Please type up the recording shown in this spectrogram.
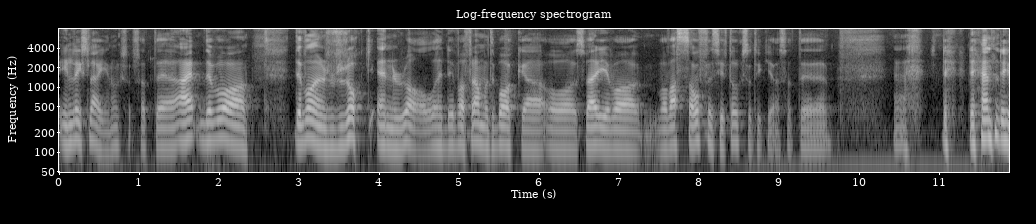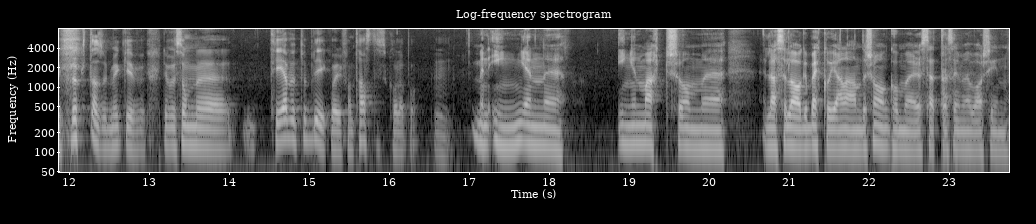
inläggslägen också. Så att, nej, det var, det var en rock and roll. Det var fram och tillbaka och Sverige var, var vassa offensivt också tycker jag. Så att, eh, det, det hände ju fruktansvärt mycket. Det var som eh, tv-publik var ju fantastiskt att kolla på. Men ingen, eh, ingen match som eh, Lasse Lagerbäck och Janne Andersson kommer sätta sig med varsin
